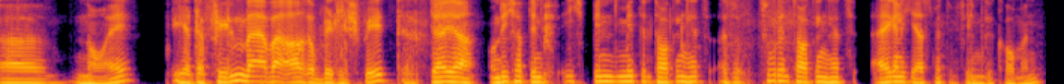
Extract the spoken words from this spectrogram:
äh, neu. Ja, der Film war aber auch ein bisschen später. Ja, ja. Und ich den, ich bin mit den Talking Heads, also zu den Talking Heads eigentlich erst mit dem Film gekommen.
